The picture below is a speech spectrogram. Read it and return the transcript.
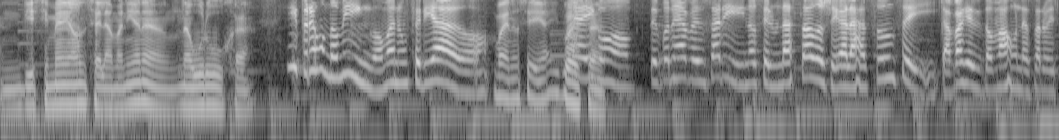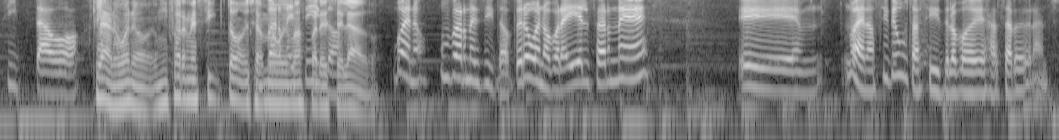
en 10 y media, 11 de la mañana, una burbuja. Y pero es un domingo, man, un feriado. Bueno, sí, ahí puede Y ahí ser. como te pones a pensar y no sé, en un asado llega a las 11 y capaz que te tomás una cervecita o. Claclaro, bueno, un fernecito, ya Un me voy más para ese lado. Bueno, un fernecito. Pero bueno, por ahí el fernet. eh, bueno, si te gusta, sí, te lo podés hacer de brunch. Sí,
